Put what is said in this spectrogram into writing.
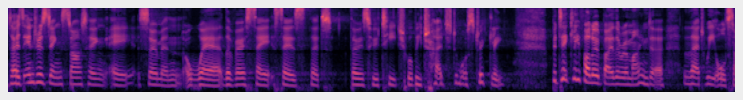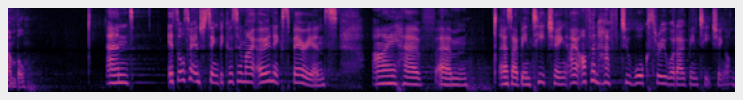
So it's interesting starting a sermon where the verse say, says that those who teach will be judged more strictly, particularly followed by the reminder that we all stumble. And it's also interesting because in my own experience, I have, um, as I've been teaching, I often have to walk through what I've been teaching on.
